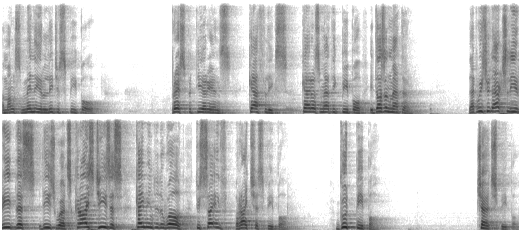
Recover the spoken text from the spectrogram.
amongst many religious people, Presbyterians, Catholics, charismatic people, it doesn't matter. That we should actually read this, these words Christ Jesus came into the world to save righteous people, good people, church people.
